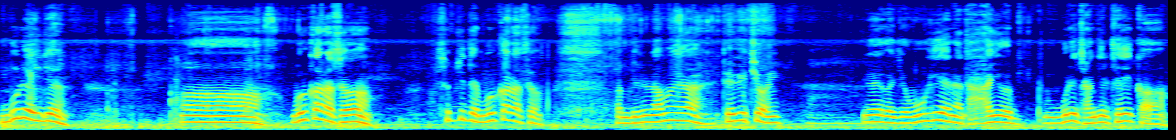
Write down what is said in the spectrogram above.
물에 이제 어, 물 깔아서 습지대 물 깔아서 밀나무야 되겠죠. 아, 여기가 이제 우기에는 다 이거 물에 잠길 테니까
